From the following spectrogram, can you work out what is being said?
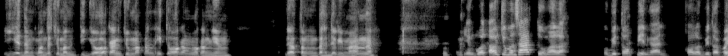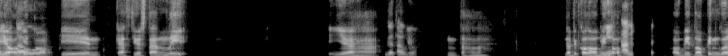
Iya, dang kontes cuma tiga orang, cuma kan itu orang-orang yang datang entah dari mana. yang gue tahu cuma satu malah Obi Topin kan kalau Obi Oh Topin iya, gue Obi tahu Topin, Cassius Stanley. Iya, nggak tahu gue entahlah. Tapi kalau Obi ini Top, an- Obi Topin gue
